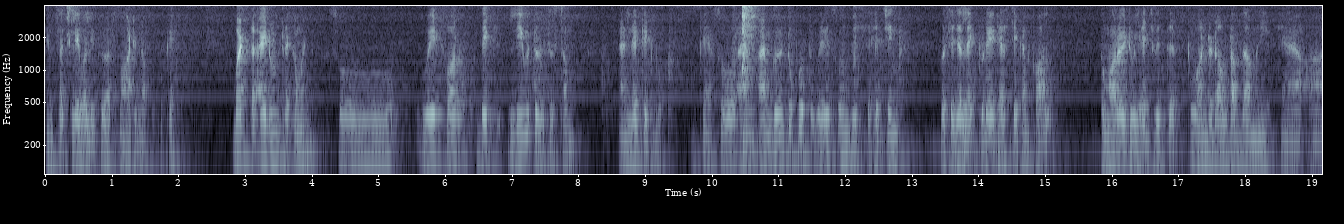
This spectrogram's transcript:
in such level if you are smart enough okay? But i don't recommend so wait for big leave it to the system and let it book okay? So i'm i'm going to put very soon this hedging procedure like today it has taken call. Tomorrow it will hedge with 200 out of the money uh, uh,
